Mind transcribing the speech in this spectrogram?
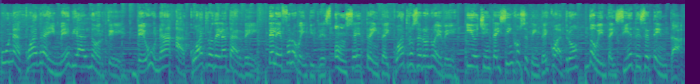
una cuadra y media al norte, de 1 a 4 de la tarde. Teléfono 2311-3409 y 8574-9770.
